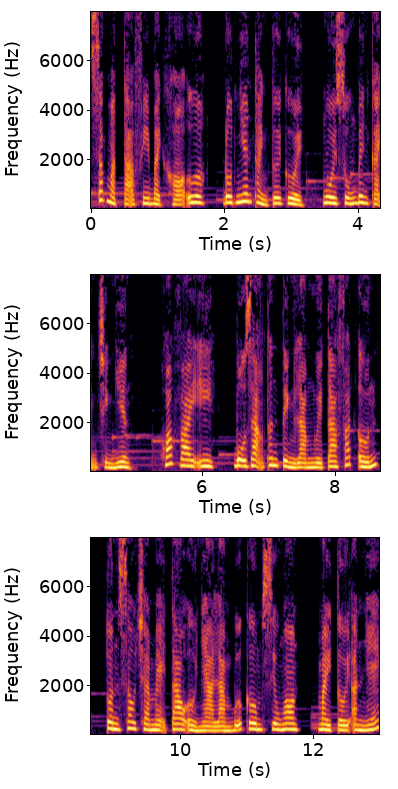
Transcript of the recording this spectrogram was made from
sắc mặt tạ phi bạch khó ưa, đột nhiên thành tươi cười, ngồi xuống bên cạnh Trình Nhiên. Khoác vai y, bộ dạng thân tình làm người ta phát ớn, tuần sau cha mẹ tao ở nhà làm bữa cơm siêu ngon, mày tới ăn nhé.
